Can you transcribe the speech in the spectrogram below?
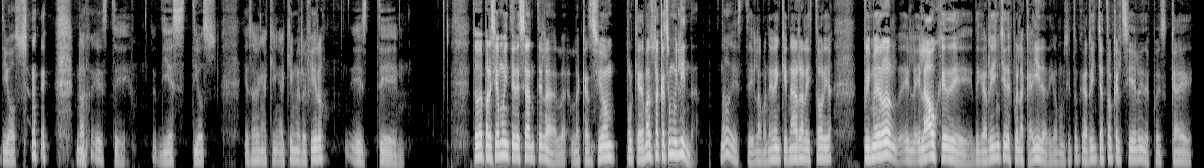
dios, ¿no? Este, diez, dios, ya saben a quién, a quién me refiero. Este, entonces me parecía muy interesante la, la, canción, porque además es una canción muy linda, ¿no? Este, la manera en que narra la historia. Primero el, el auge de, de, Garrincha y después la caída, digamos. Siento que Garrincha toca el cielo y después cae,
